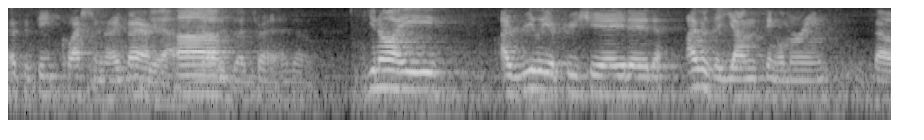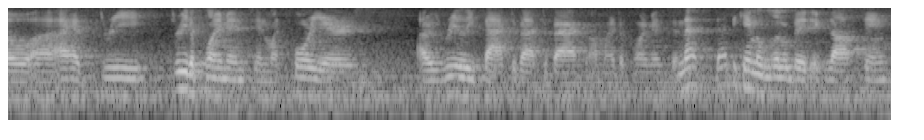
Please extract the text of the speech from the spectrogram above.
that's a deep question right there. Yeah. Um, no, that's right. I know. You know, I I really appreciated. I was a young single Marine, so uh, I had three three deployments in like four years. I was really back to back to back on my deployments, and that that became a little bit exhausting.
